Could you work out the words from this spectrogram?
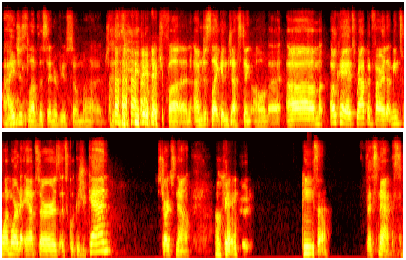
I just love this interview so much. This is so much fun. I'm just like ingesting all of it. Um, okay, it's rapid fire. That means one word answers as quick as you can starts now. Okay. Pizza. That snacks.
